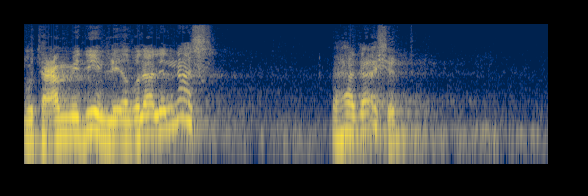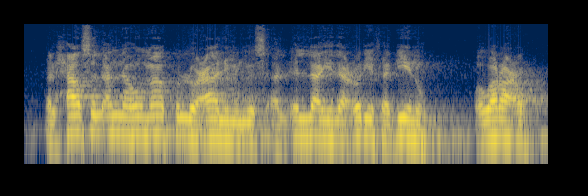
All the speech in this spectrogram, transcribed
ومتعمدين لإضلال الناس فهذا أشد. الحاصل أنه ما كل عالم يسأل إلا إذا عرف دينه وورعه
